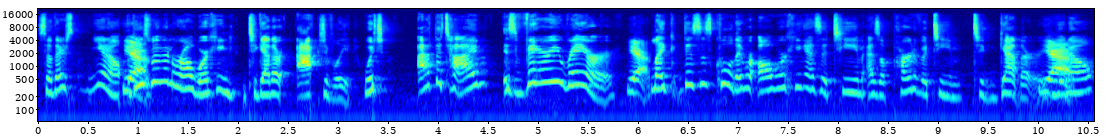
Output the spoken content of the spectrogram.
So there's, you know, Yeah. these women were all working together actively, which at the time is very rare. Yeah. Like this is cool. They were all working as a team, as a part of a team together. Yeah. You know?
